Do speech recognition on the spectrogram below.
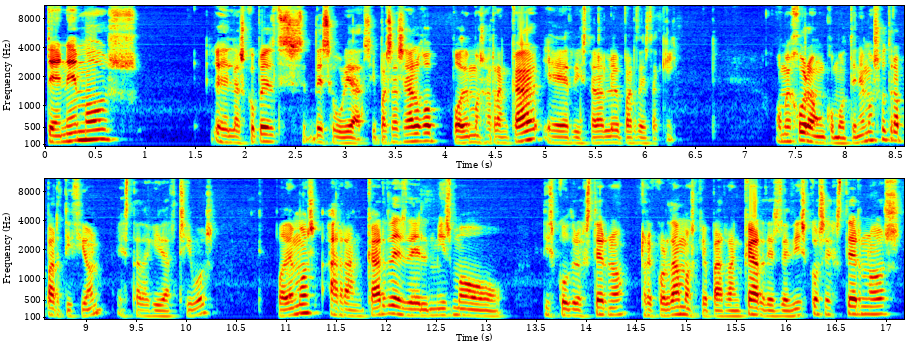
tenemos eh, las copias de seguridad. Si pasase algo, podemos arrancar y eh, reinstalar Leopard desde aquí. O mejor aún, como tenemos otra partición, esta de aquí de archivos, podemos arrancar desde el mismo disco duro externo. Recordamos que para arrancar desde discos externos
